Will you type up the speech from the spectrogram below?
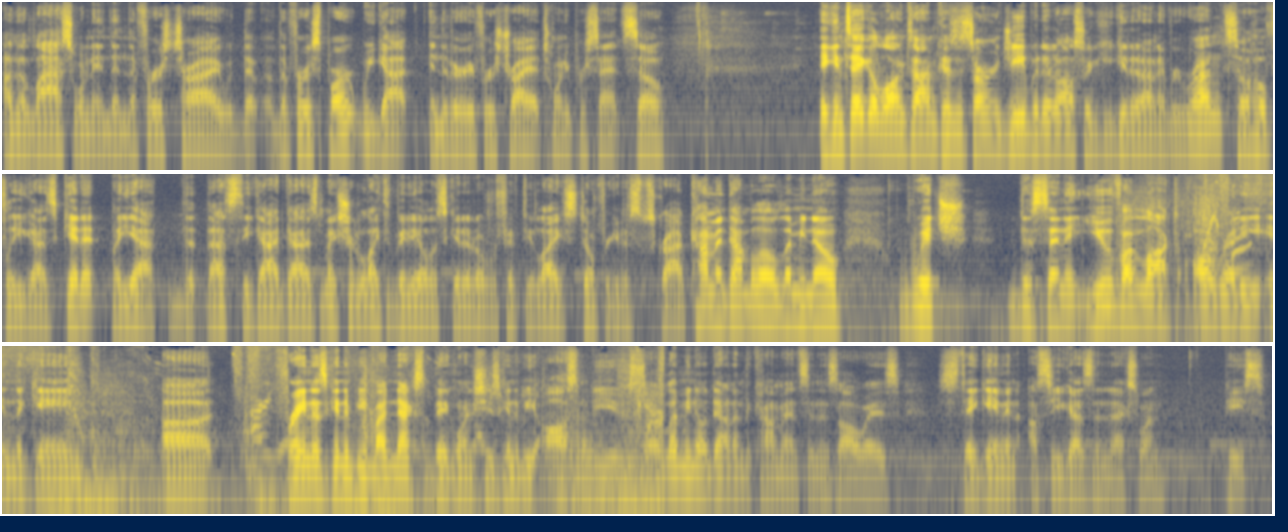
on the last one. And then the first try, the, the first part, we got in the very first try at 20%. So it can take a long time because it's RNG, but it also you can get it on every run. So hopefully you guys get it. But yeah, th that's the guide, guys. Make sure to like the video. Let's get it over 50 likes. Don't forget to subscribe. Comment down below. Let me know which Descendant you've unlocked already in the game. Uh, Freyna's going to be my next big one. She's going to be awesome to use. So let me know down in the comments. And as always, stay gaming. I'll see you guys in the next one. Peace.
